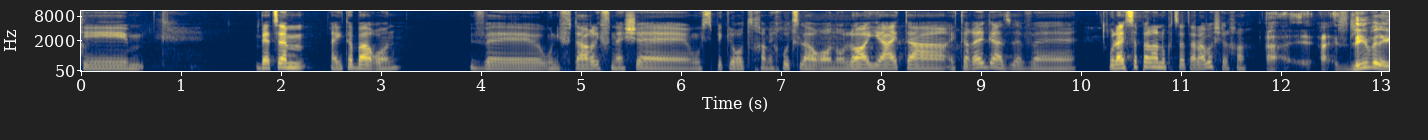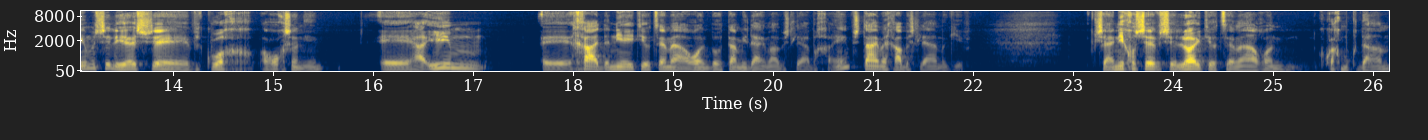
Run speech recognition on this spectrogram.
כי בעצם היית בארון, והוא נפטר לפני שהוא הספיק לראות אותך מחוץ לארון, או לא היה את, ה, את הרגע הזה, ואולי תספר לנו קצת על אבא שלך. אז לי ולאימא שלי יש אה, ויכוח ארוך שנים. אה, האם, אה, אחד, אני הייתי יוצא מהארון באותה מידה אם אבא שלי היה בחיים, שתיים, איך אבא שלי היה מגיב. כשאני חושב שלא הייתי יוצא מהארון כל כך מוקדם,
